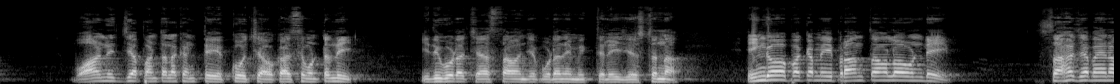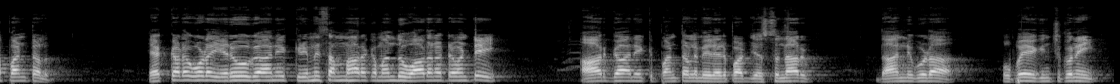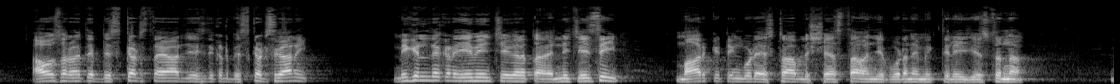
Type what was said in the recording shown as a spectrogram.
వాణిజ్య పంటల కంటే ఎక్కువ వచ్చే అవకాశం ఉంటుంది. ఇది కూడా చేస్తామని చెప్పి కూడా నేను మీకు తెలియజేస్తున్నా. ఇంకో పక్క మీ ప్రాంతంలో ఉండే సహజమైన పంటలు. ఎక్కడ కూడా ఎరువు కానీ క్రిమి సంహారక మందు వాడనటువంటి ఆర్గానిక్ పంటలు మీరు ఏర్పాటు చేస్తున్నారు. దాన్ని కూడా ఉపయోగించుకుని అవసరమైతే బిస్కెట్స్ తయారు చేసి ఇక్కడ బిస్కెట్స్ కానీ మిగిలిన ఇక్కడ ఏమేం చేయగలుగుతాం అన్ని చేసి మార్కెటింగ్ కూడా ఎస్టాబ్లిష్ చేస్తామని చెప్పి కూడా నేను మీకు తెలియజేస్తున్నా.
